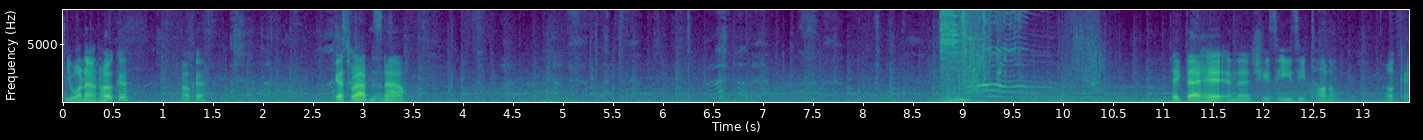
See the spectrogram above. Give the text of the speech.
You want to unhook her? Okay. Guess what happens now? Take that hit and then she's easy tunnel. Okay.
